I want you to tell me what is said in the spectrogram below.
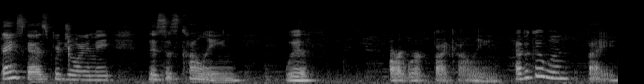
Thanks guys for joining me. This is Colleen with Artwork by Colleen. Have a good one. Bye.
